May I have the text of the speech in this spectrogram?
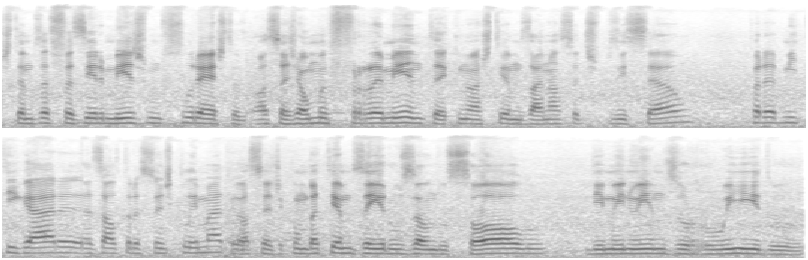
estamos a fazer mesmo floresta. Ou seja, é uma ferramenta que nós temos à nossa disposição para mitigar as alterações climáticas. Ou seja, combatemos a erosão do solo, diminuímos o ruído,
